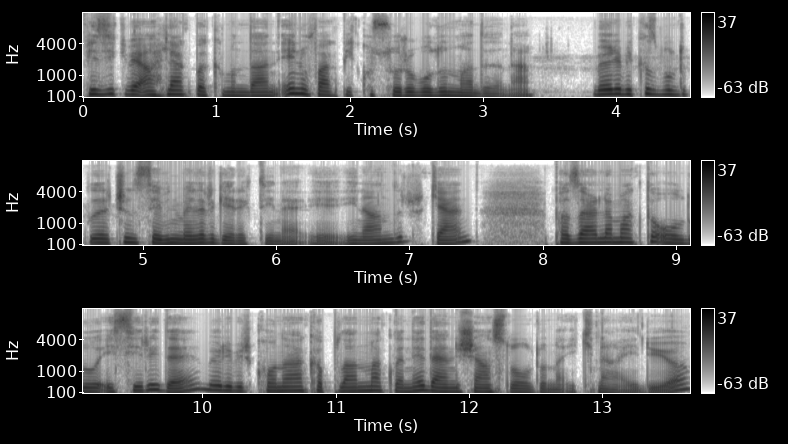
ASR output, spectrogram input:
fizik ve ahlak bakımından en ufak bir kusuru bulunmadığına, böyle bir kız buldukları için sevinmeleri gerektiğine e, inandırırken pazarlamakta olduğu esiri de böyle bir konağa kapılanmakla nedenli şanslı olduğuna ikna ediyor.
